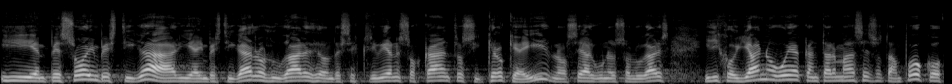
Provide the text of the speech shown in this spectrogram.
y empezó a investigar y a investigar los lugares de donde se escribían esos cantos y creo que a ir, no sé, a algunos de esos lugares, y dijo, ya no voy a cantar más eso tampoco,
